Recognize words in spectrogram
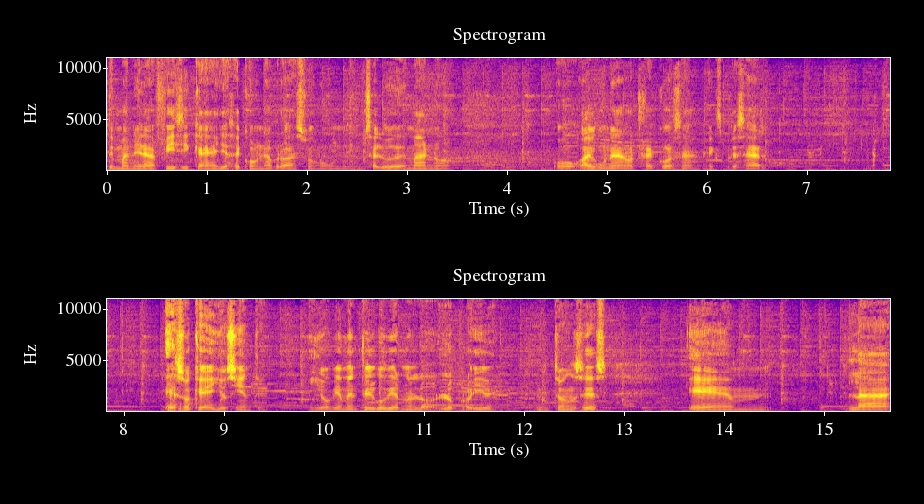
de manera física, ya sea con un abrazo, un saludo de mano o alguna otra cosa, expresar eso que ellos sienten. Y obviamente el gobierno lo, prohíbe. Entonces, em, la,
